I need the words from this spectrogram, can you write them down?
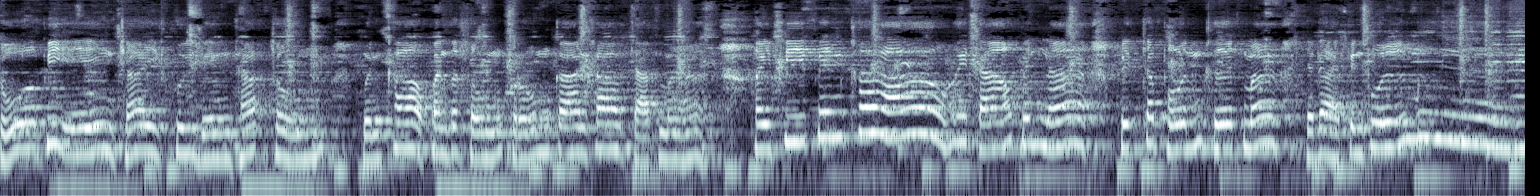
ตัวพี่เองใช้คุยเบ่งทับถมเหมือนข้าวพันผสมกรมการข้าวจัดมา ให้พี่เป็นข้าว ให้สาวเป็นนาผลิตผลเกิดมา จะได้เป็นผลเมือ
